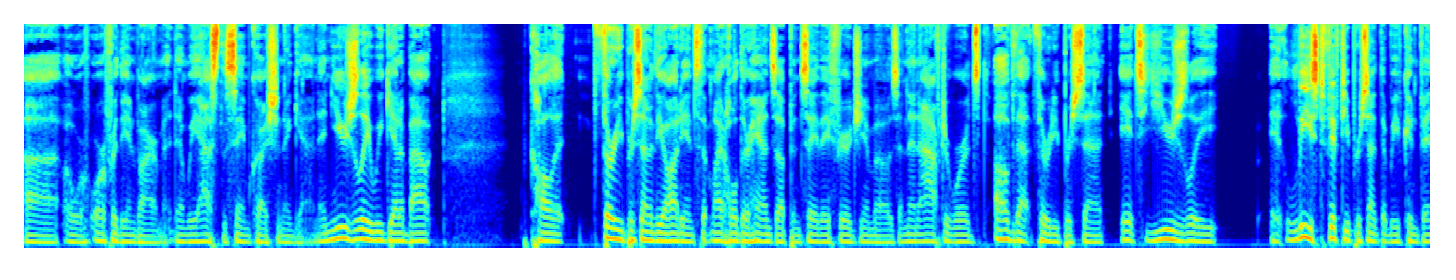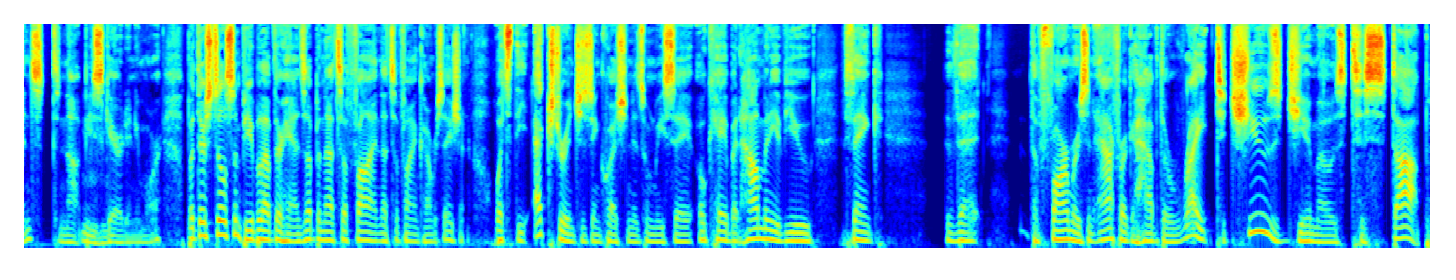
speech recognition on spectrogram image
uh, or or for the environment, and we ask the same question again. And usually we get about call it 30% of the audience that might hold their hands up and say they fear GMOs. And then afterwards, of that 30%, it's usually at least 50% that we've convinced to not be Mhm. scared anymore. But there's still some people that have their hands up, and that's a fine, that's a fine conversation. What's the extra interesting question is when we say, okay, but how many of you think that the farmers in Africa have the right to choose GMOs to stop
